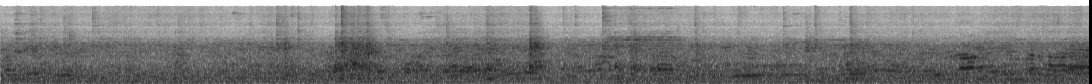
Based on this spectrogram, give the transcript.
Thank you.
